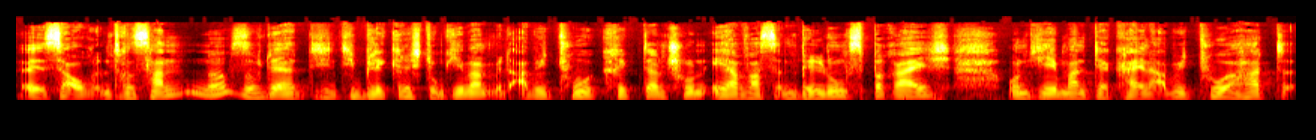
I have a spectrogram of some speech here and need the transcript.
Ist ja auch interessant, ne? So der, die, die Blickrichtung, jemand mit Abitur kriegt dann schon eher was im Bildungsbereich und jemand, der kein Abitur hat,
